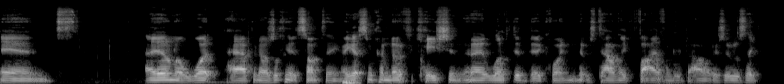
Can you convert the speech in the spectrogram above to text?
and I don't know what happened. I was looking at something. I got some kind of notification, and I looked at Bitcoin, and it was down like five hundred dollars. It was like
